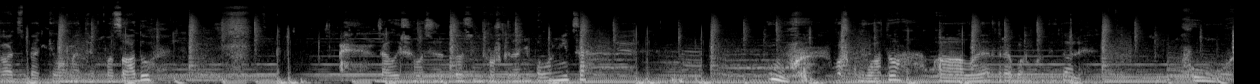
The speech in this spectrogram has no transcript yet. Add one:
«25 кілометрів позаду. Залишилось вже зовсім трошки до Дніполомніця. Ух, важкувато, але треба рухати далі. Фух,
